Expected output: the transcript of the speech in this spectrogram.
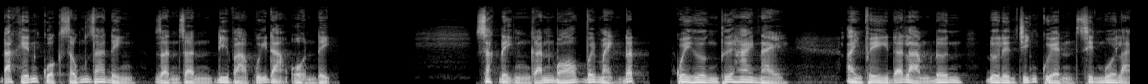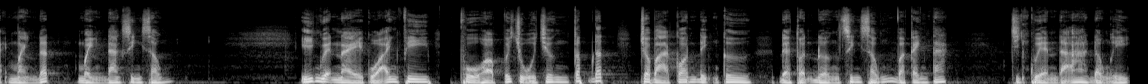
đã khiến cuộc sống gia đình dần dần đi vào quỹ đạo ổn định xác định gắn bó với mảnh đất quê hương thứ hai này, anh Phi đã làm đơn đưa lên chính quyền xin mua lại mảnh đất mình đang sinh sống. Ý nguyện này của anh Phi phù hợp với chủ trương cấp đất cho bà con định cư để thuận đường sinh sống và canh tác. Chính quyền đã đồng ý.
